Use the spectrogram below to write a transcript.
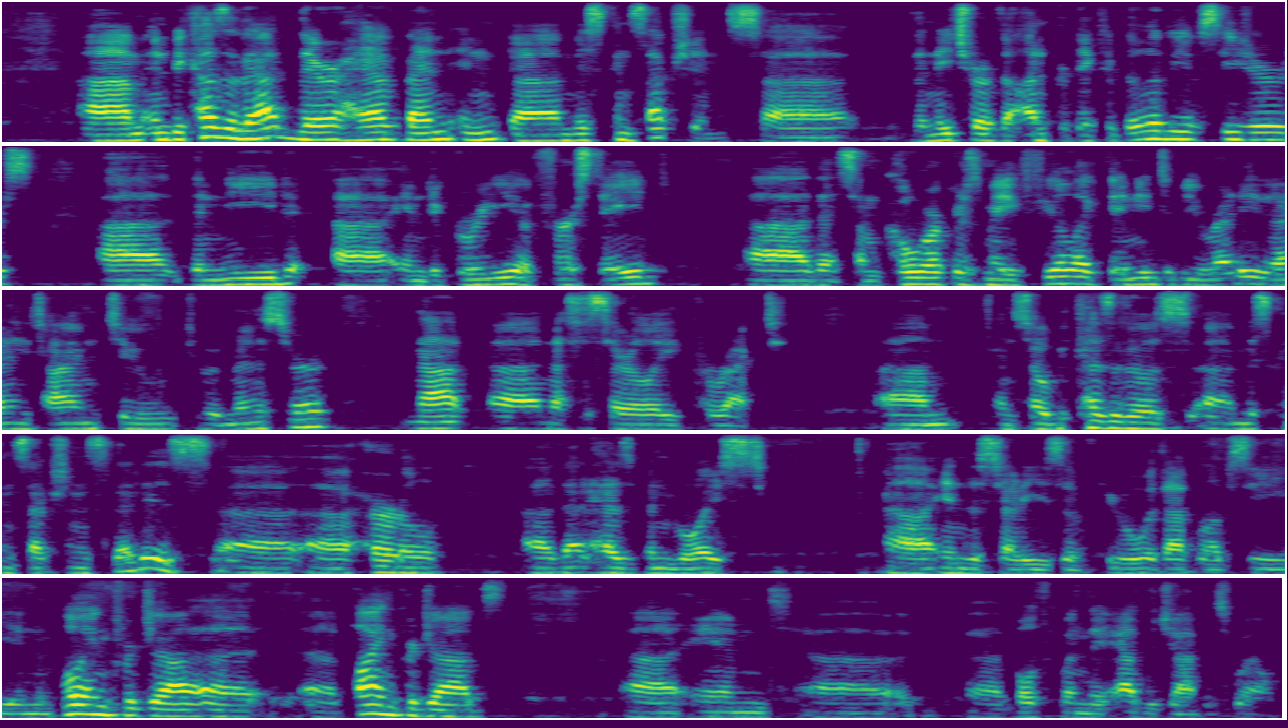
Um, and because of that, there have been in, uh, misconceptions. Uh, the nature of the unpredictability of seizures, the need uh, and degree of first aid uh, that some coworkers may feel like they need to be ready at any time to, to administer, not necessarily correct. Um, and so because of those uh, misconceptions, that is uh, a hurdle uh, that has been voiced uh, in the studies of people with epilepsy and applying for, jo- applying for jobs and both when they have the job as well.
